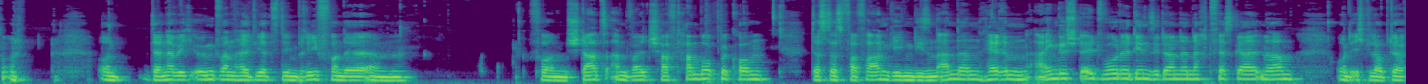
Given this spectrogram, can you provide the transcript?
und dann habe ich irgendwann halt jetzt den Brief von der ähm, von Staatsanwaltschaft Hamburg bekommen, dass das Verfahren gegen diesen anderen Herren eingestellt wurde, den sie da in der Nacht festgehalten haben. Und ich glaube, da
